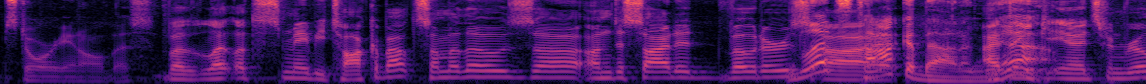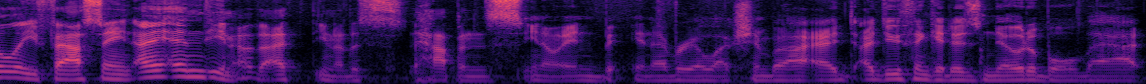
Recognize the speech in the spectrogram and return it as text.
story in all this. But let, us maybe talk about some of those uh, undecided voters. Let's uh, talk about them. I think you know it's been really fascinating, and, and you know that you know this happens you know in in every election. But I, I do think it is notable that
